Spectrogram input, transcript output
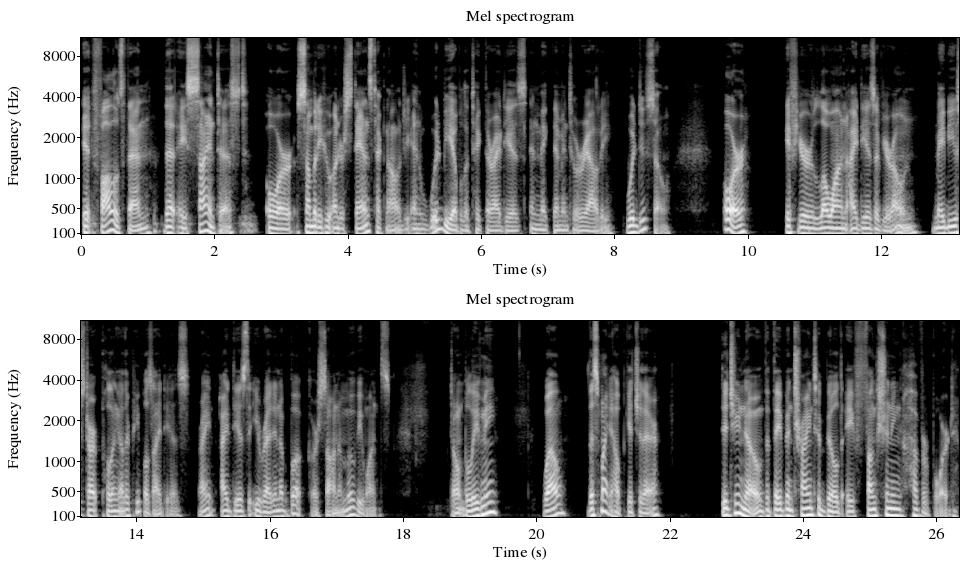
It follows then that a scientist or somebody who understands technology and would be able to take their ideas and make them into a reality would do so. Or if you're low on ideas of your own, maybe you start pulling other people's ideas, right? Ideas that you read in a book or saw in a movie once. Don't believe me? Well, this might help get you there. Did you know that they've been trying to build a functioning hoverboard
